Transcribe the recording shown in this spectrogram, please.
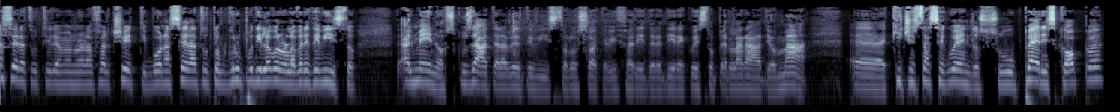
Buonasera a tutti da Emanuela Falcetti, buonasera a tutto il gruppo di lavoro, l'avrete visto, almeno scusate l'avrete visto, lo so che vi fa ridere dire questo per la radio, ma eh, chi ci sta seguendo su Periscope,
